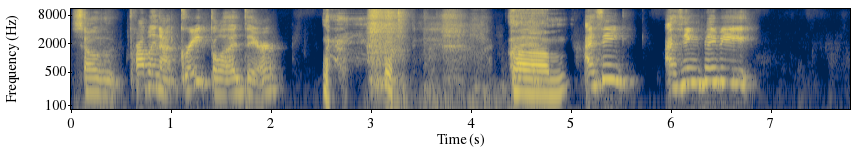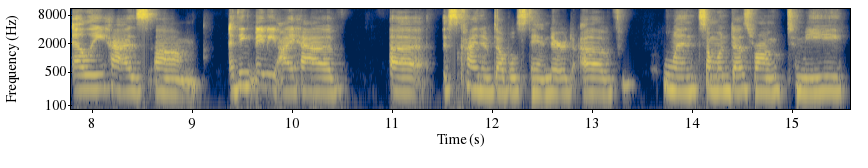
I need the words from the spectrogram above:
So probably not great blood there. Um, I think I think maybe Ellie has um I think maybe I have uh this kind of double standard of when someone does wrong to me,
